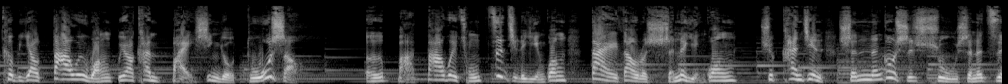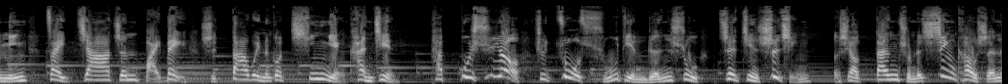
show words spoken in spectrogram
特别要大卫王不要看百姓有多少。而把大卫从自己的眼光带到了神的眼光，去看见神能够使属神的子民再加增百倍，使大卫能够亲眼看见。他不需要去做数点人数这件事情，而是要单纯的信靠神，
